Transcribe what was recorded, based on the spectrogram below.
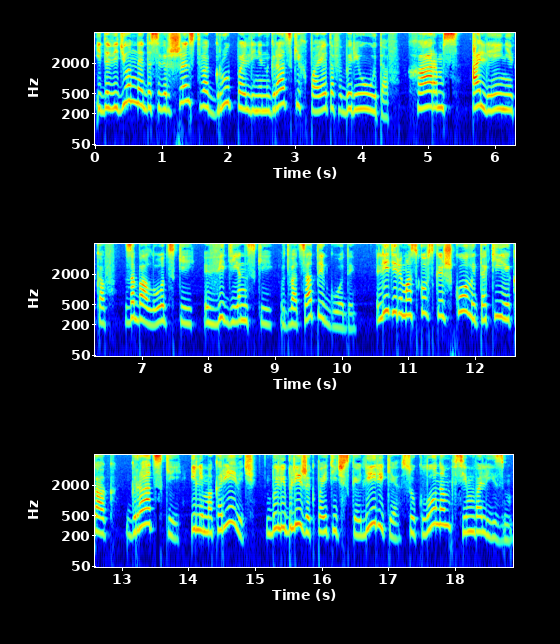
и доведенная до совершенства группой ленинградских поэтов-бариутов Хармс, Олейников, Заболоцкий, Введенский в 20-е годы. Лидеры московской школы, такие как Градский или Макаревич, были ближе к поэтической лирике с уклоном в символизм.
